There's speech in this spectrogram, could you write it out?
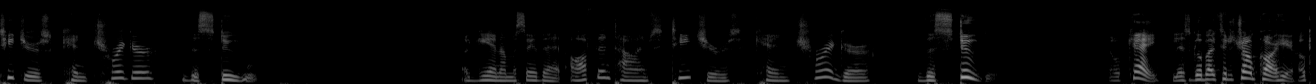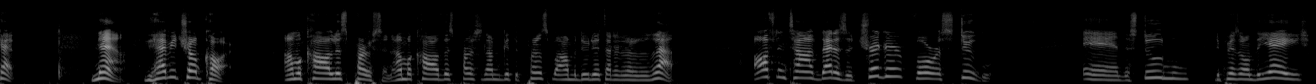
teachers can trigger the student. Again, I'm going to say that oftentimes teachers can trigger the student. Okay, let's go back to the trump card here. Okay, now you have your trump card. I'm going to call this person. I'm going to call this person. I'm going to get the principal. I'm going to do this. Da, da, da, da. Oftentimes, that is a trigger for a student. And the student, depends on the age,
